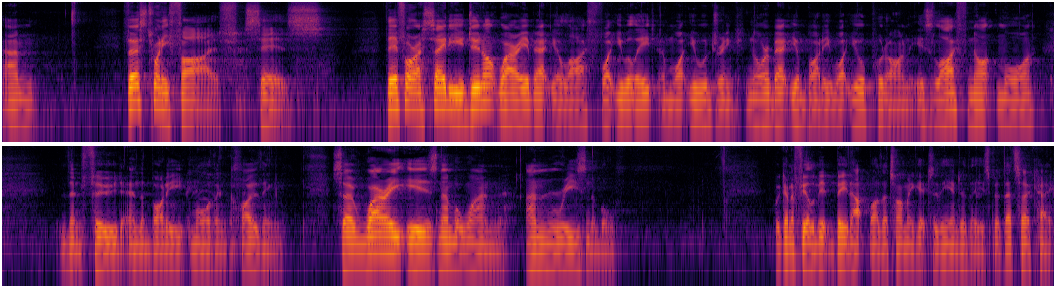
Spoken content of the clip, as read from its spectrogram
Um, verse 25 says, Therefore I say to you, do not worry about your life, what you will eat and what you will drink, nor about your body, what you will put on. Is life not more than food and the body more than clothing? So worry is, number one, unreasonable. We're going to feel a bit beat up by the time we get to the end of these, but that's okay.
